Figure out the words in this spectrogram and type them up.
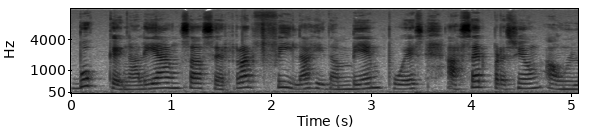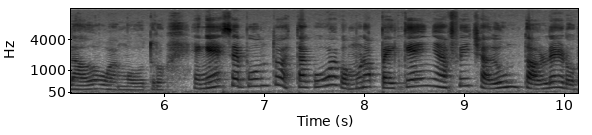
busquen alianzas, cerrar filas y también pues hacer presión a un lado o a otro. En ese punto está Cuba como una pequeña ficha de un tablero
